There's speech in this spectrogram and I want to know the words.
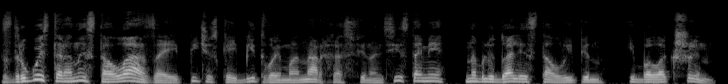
С другой стороны стола за эпической битвой монарха с финансистами наблюдали Столыпин и Балакшин,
